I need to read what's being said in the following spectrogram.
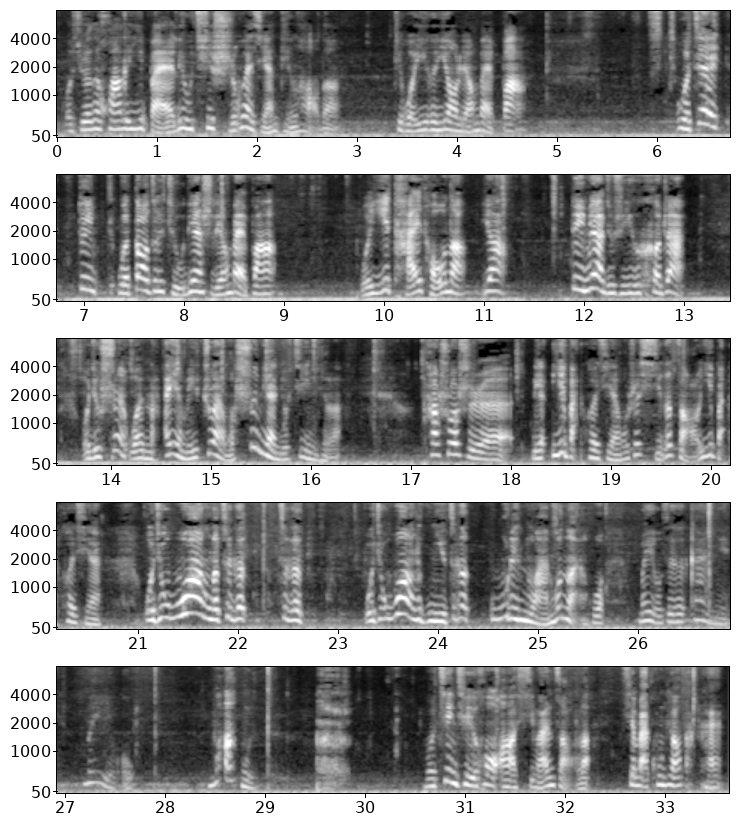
我觉得花个一百六七十块钱挺好的，结果一个要两百八。我在对我到这个酒店是两百八，我一抬头呢，呀，对面就是一个客栈，我就顺我哪也没转，我顺便就进去了。他说是两一百块钱，我说洗个澡一百块钱，我就忘了这个这个，我就忘了你这个屋里暖不暖和，没有这个概念，没有，忘了。我进去以后啊，洗完澡了，先把空调打开，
